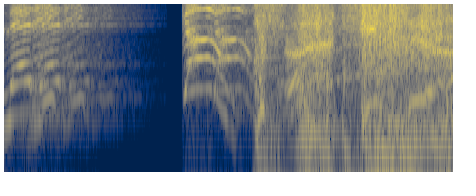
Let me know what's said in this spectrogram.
Let it go!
